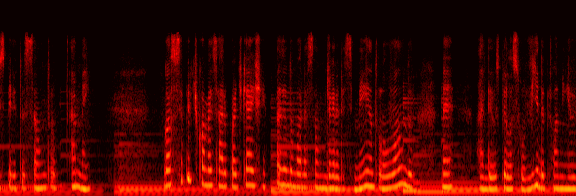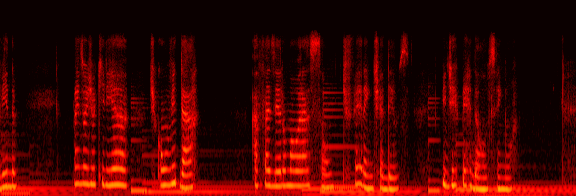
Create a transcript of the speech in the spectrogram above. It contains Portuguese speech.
Espírito Santo. Amém. Gosto sempre de começar o podcast fazendo uma oração de agradecimento, louvando, né, a Deus pela sua vida, pela minha vida. Mas hoje eu queria te convidar a fazer uma oração diferente a Deus, pedir perdão ao Senhor.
